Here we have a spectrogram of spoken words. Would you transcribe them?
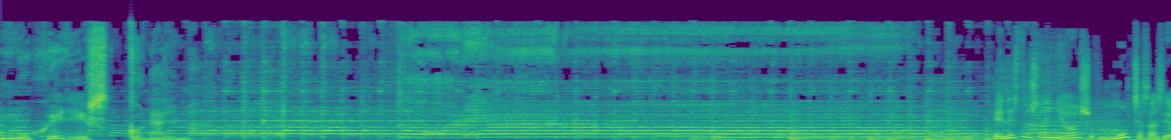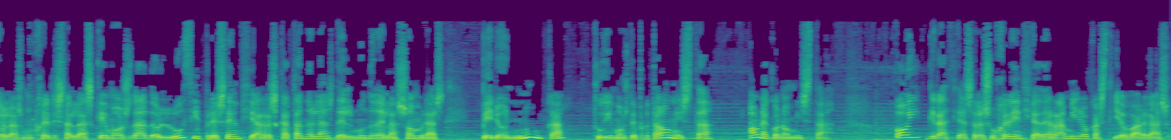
Mujeres con alma. En estos años, muchas han sido las mujeres a las que hemos dado luz y presencia rescatándolas del mundo de las sombras, pero nunca tuvimos de protagonista a una economista. Hoy, gracias a la sugerencia de Ramiro Castillo Vargas,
